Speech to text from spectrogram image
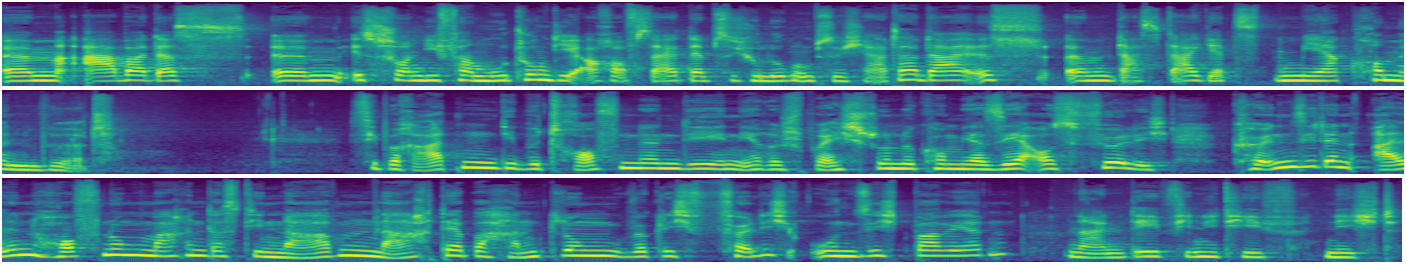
Ähm, aber das ähm, ist schon die Vermutung, die auch auf Seiten der Psychologen und Psychiater da ist, ähm, dass da jetzt mehr kommen wird. Sie beraten die Betroffenen, die in Ihre Sprechstunde kommen, ja sehr ausführlich. Können Sie denn allen Hoffnung machen, dass die Narben nach der Behandlung wirklich völlig unsichtbar werden? Nein, definitiv nicht.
